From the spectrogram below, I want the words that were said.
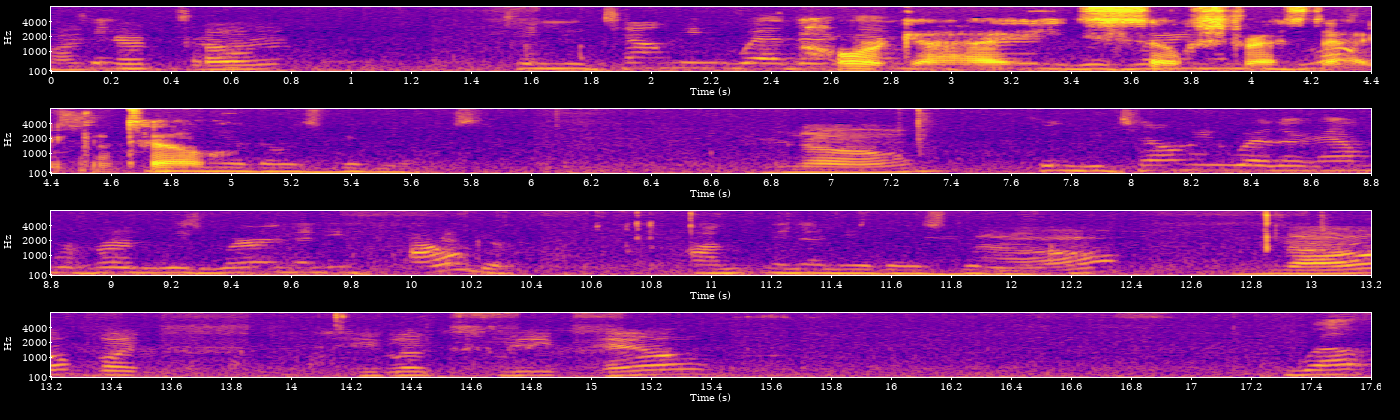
I Can can't tell you. Can you tell me whether Poor guy, he's so stressed out, you can tell. Any of those videos? No. Can you tell me whether Amber Heard was wearing any powder on, in any of those videos? No. No, but she looks pretty pale. Well,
